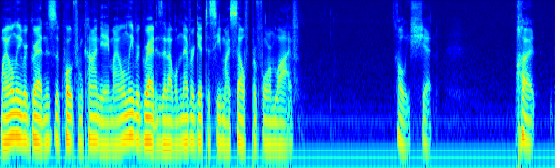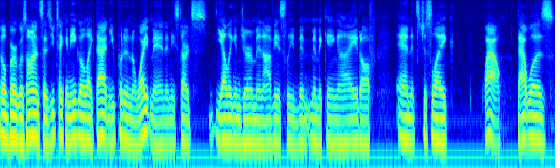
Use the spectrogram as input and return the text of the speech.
my only regret, and this is a quote from Kanye, my only regret is that I will never get to see myself perform live. Holy shit. But Bill Burr goes on and says, You take an ego like that and you put it in a white man, and he starts yelling in German, obviously mim- mimicking uh, Adolf. And it's just like, wow, that was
